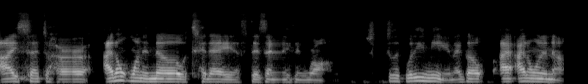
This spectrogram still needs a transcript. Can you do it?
I said to her, I don't want to know today if there's anything wrong. She's like, what do you mean? I go, I, I don't want to know.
